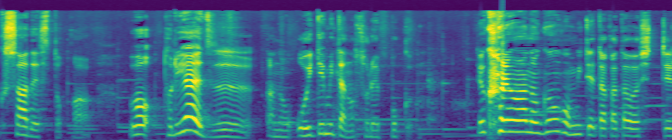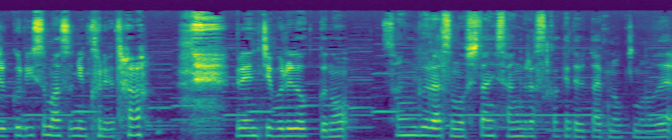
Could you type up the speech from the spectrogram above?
草ですとかをとりあえずあの置いてみたのそれっぽく。で、これはあの、軍法見てた方は知ってるクリスマスにくれたフレンチブルドッグのサングラスの下にサングラスかけてるタイプの置物で。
